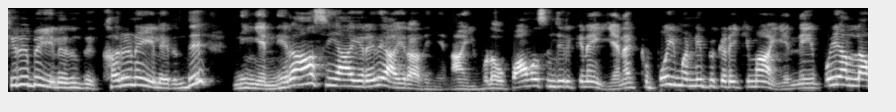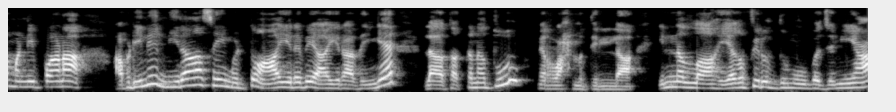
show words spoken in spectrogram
கிருபையிலிருந்து கருணையிலிருந்து நீங்க நிராசையாகிறவே ஆயிராதீங்க. நான் இவ்வளவு பாவம் செஞ்சிருக்கேனே எனக்கு போய் மன்னிப்பு கிடைக்குமா? என்னை போய் அல்லாஹ் மன்னிப்பானா? அப்படின்னு நிராசை மட்டும் ஆயிரவே ஆயிராதீங்க. லா தக்கனது மிர் ரஹ்மத்தில்லா. இன்னல்லாஹ் யஃபிருத்துமூப ஜமியா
